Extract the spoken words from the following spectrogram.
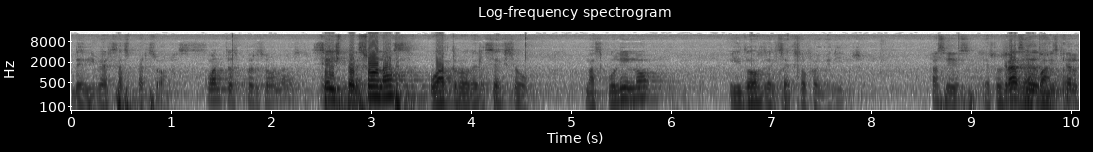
de diversas personas. ¿Cuántas personas? Seis personas, cuatro del sexo masculino y dos del sexo femenino. Así es. Gracias, fiscal.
